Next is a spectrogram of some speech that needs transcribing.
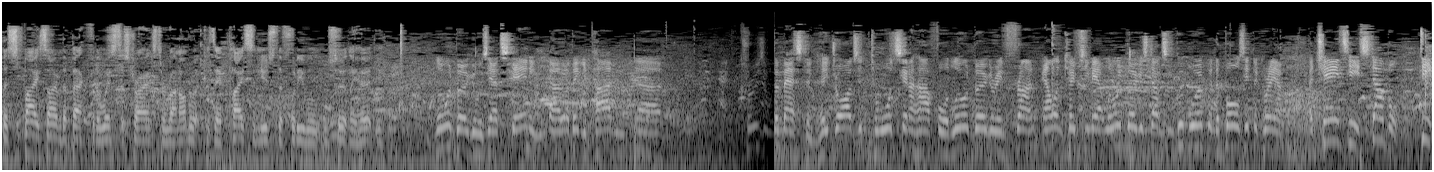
the space over the back for the West Australians to run onto it because their pace and use of the footy will, will certainly hurt you. Leuenberger was outstanding. Uh, I beg your pardon. Uh, for Masten. He drives it towards centre half forward. Leuenberger in front. Allen keeps him out. Leuenberger's done some good work when the ball's hit the ground. A chance here. Stumble. Dick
